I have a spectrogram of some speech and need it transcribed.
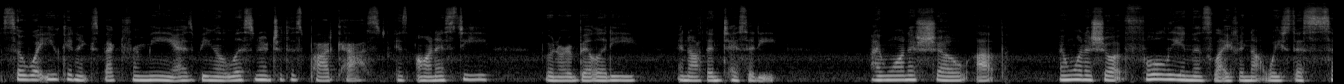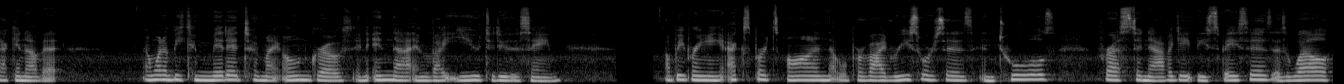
So, what you can expect from me as being a listener to this podcast is honesty, vulnerability, and authenticity. I want to show up. I want to show up fully in this life and not waste a second of it. I want to be committed to my own growth and in that invite you to do the same. I'll be bringing experts on that will provide resources and tools for us to navigate these spaces as well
